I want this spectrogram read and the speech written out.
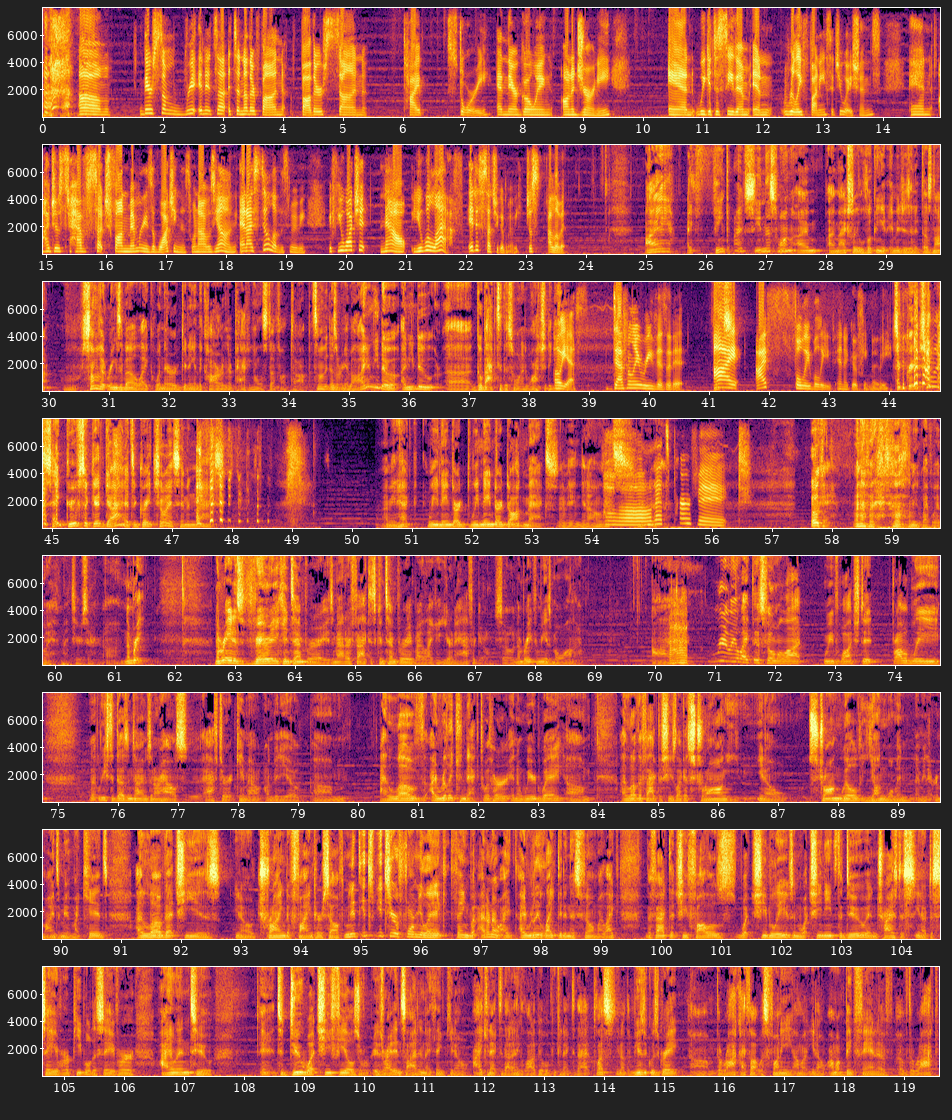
um, there's some re- and it's a it's another fun father son type story and they're going on a journey and we get to see them in really funny situations. And i just have such fond memories of watching this when i was young and i still love this movie. If you watch it now you will laugh. It is such a good movie. Just i love it. I I think I've seen this one. I'm I'm actually looking at images and it does not. Some of it rings a bell, like when they're getting in the car and they're packing all the stuff up top. But some of it doesn't ring a bell. I need to I need to uh, go back to this one and watch it again. oh yes definitely revisit it i i fully believe in a goofy movie It's a great choice. hey, Goof's a good guy. It's a great choice. Him and Max. I mean, heck, we named our we named our dog Max. I mean, you know. it's- oh yeah. that's perfect Okay, enough of that. Oh, let me wipe away my, my tears here. Uh, number eight. Number eight is very contemporary. As a matter of fact, it's contemporary by like a year and a half ago. So number eight for me is Moana. I Ah. really like this film a lot. We've watched it probably at least a dozen times in our house after it came out on video. Um, I love, I really connect with her in a weird way. Um, I love the fact that she's like a strong, you know, strong willed young woman. I mean, it reminds me of my kids. I love that she is, you know, trying to find herself. I mean, it, it's it's your formulaic thing, but I don't know. I, I really liked it in this film. I like the fact that she follows what she believes and what she needs to do and tries to, you know, to save her people, to save her island, to to do what she feels is right inside. And I think, you know, I connect to that. I think a lot of people can connect to that. Plus, you know, the music was great. Um, the Rock I thought was funny. I'm a, you know, I'm a big fan of, of The Rock.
